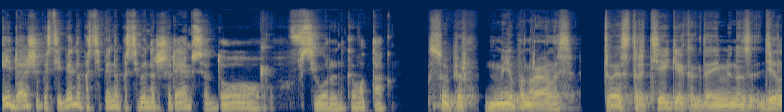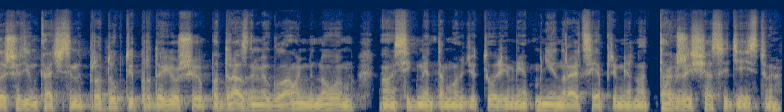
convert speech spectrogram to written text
и дальше постепенно, постепенно, постепенно расширяемся до всего рынка. Вот так. Супер. Мне понравилось твоя стратегия, когда именно делаешь один качественный продукт и продаешь ее под разными углами новым а, сегментам аудитории. Мне, мне нравится, я примерно так же сейчас и действую.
